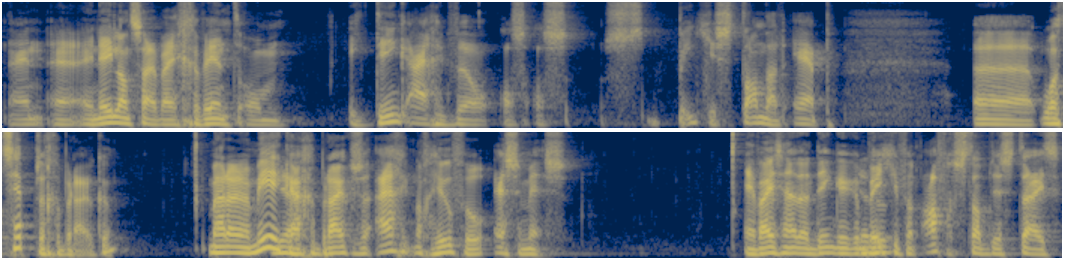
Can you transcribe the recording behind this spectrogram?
En eh, in Nederland zijn wij gewend om, ik denk eigenlijk wel als, als beetje standaard app, WhatsApp te gebruiken. Maar in Amerika Ja. gebruiken ze eigenlijk nog heel veel sms. En wij zijn daar denk ik een Ja, dat- beetje van afgestapt destijds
